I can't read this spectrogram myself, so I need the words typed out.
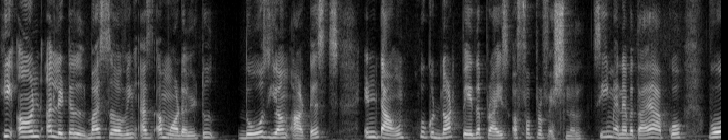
he earn a little by serving as a model to those young artists in town who could not pay the price of a professional. See, मैंने बताया आपको वो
